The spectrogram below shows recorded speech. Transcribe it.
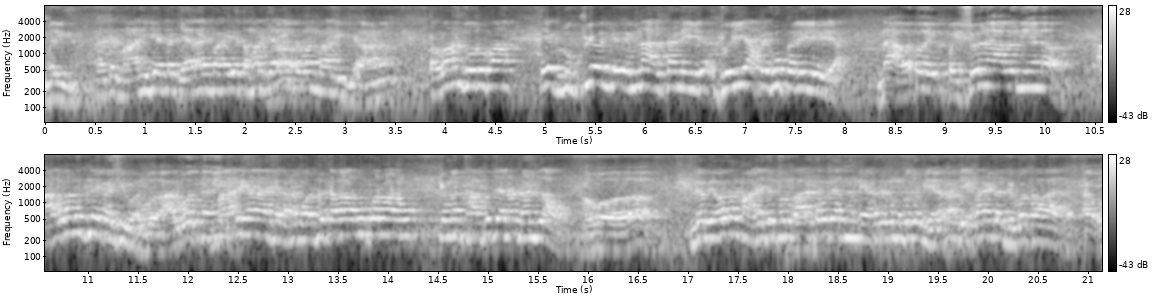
મરી ગયું. કારણ મારી ગયા એટલે ઘેરાય ભાઈ તમારે ઘેરાય તમારે તમને મારી ગયા. તાણ. ભગવાન જોરુબા એક રૂપિયો એમના હાલતા નહીં જોઈએ આપણે શું કરી લઈ રહ્યા. ના હવે તો એક પૈસો ના આલો નહીં એને. હાલવાનું જ નહીં કશું હોય. હાલવો જ નહીં. મારી હાના છે. અને બધું તમારે શું કરવાનું કે મને થાપું છે એનો દંડ લાવો. હવે. એટલે બેહો તાર મારે જો થોડું બહાર જવું મને નેકળે તો મૂકો મેરા દેખાને એટલે ભેગો થવા આવો.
